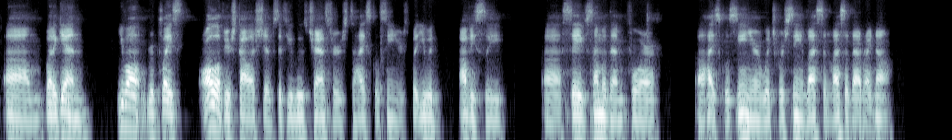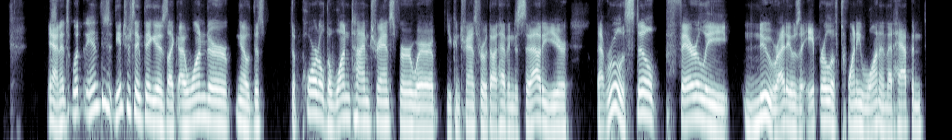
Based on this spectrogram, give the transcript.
Um, but again, you won't replace all of your scholarships if you lose transfers to high school seniors, but you would obviously uh, save some of them for a high school senior, which we're seeing less and less of that right now. Yeah, and it's what the interesting thing is. Like, I wonder, you know, this the portal, the one-time transfer where you can transfer without having to sit out a year. That rule is still fairly new, right? It was April of 21, and that happened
